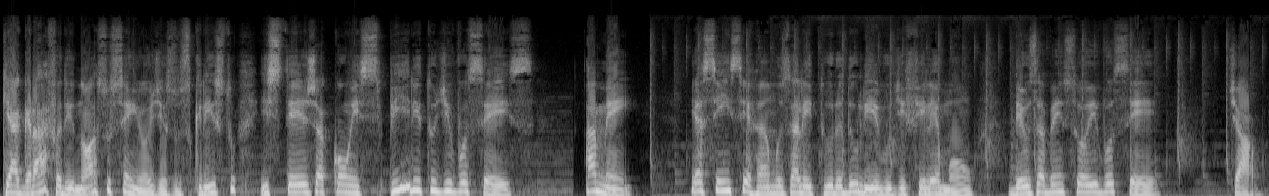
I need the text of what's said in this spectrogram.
Que a graça de nosso Senhor Jesus Cristo esteja com o espírito de vocês. Amém. E assim encerramos a leitura do livro de Filemão. Deus abençoe você. Tchau.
